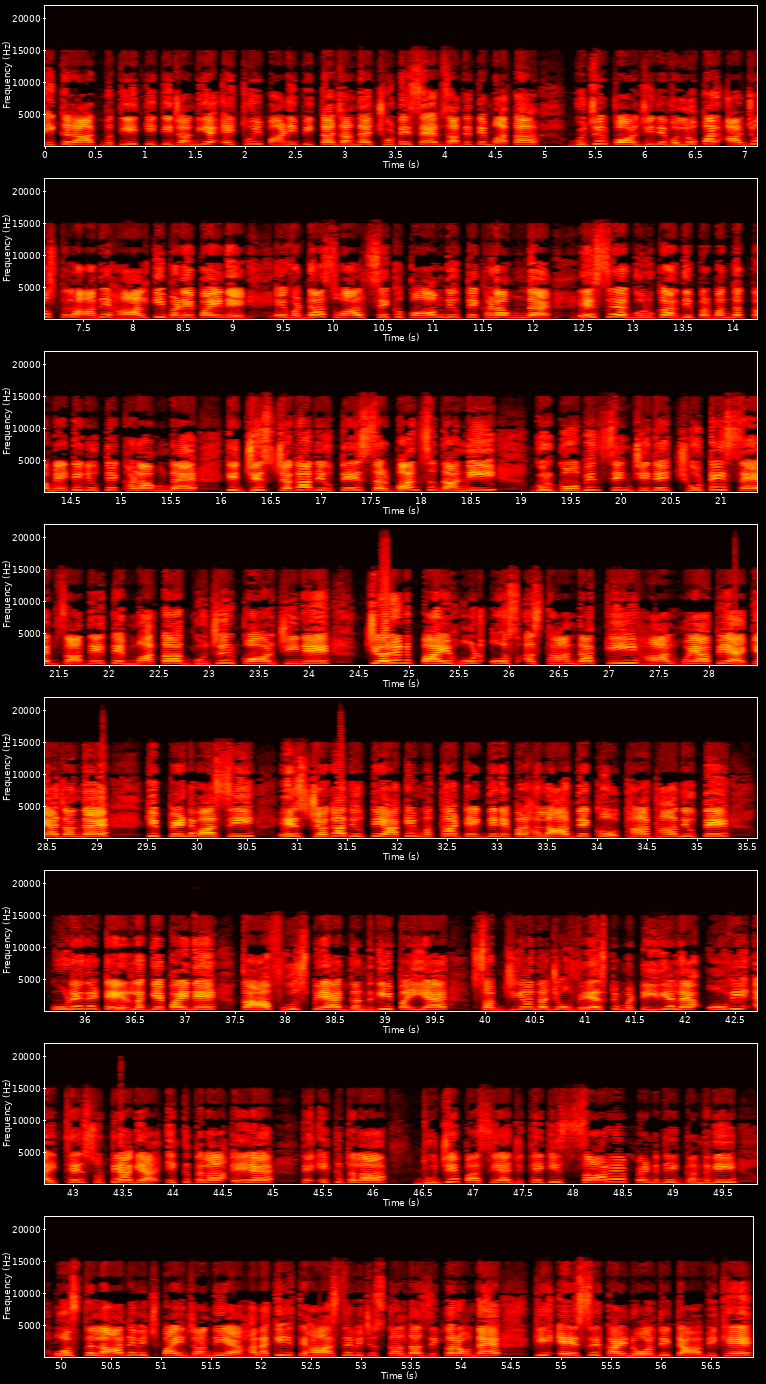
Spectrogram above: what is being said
ਇੱਕ ਰਾਤ ਬਤੀਤ ਕੀਤੀ ਜਾਂਦੀ ਹੈ, ਇੱਥੋਂ ਹੀ ਪਾਣੀ ਪੀਤਾ ਜਾਂਦਾ ਹੈ। ਛੋਟੇ ਸਾਹਿਬਜ਼ਾਦੇ ਤੇ ਮਾਤਾ ਗੁਜਰ ਕੌਰ ਜੀ ਦੇ ਵੱਲੋਂ, ਪਰ ਅੱਜ ਉਸ ਤਲਾਅ ਦੇ ਹਾਲ ਕੀ ਬਣੇ ਪਏ ਨੇ? ਇਹ ਵੱਡਾ ਸਵਾਲ ਸਿੱਖ ਕੌਮ ਦੇ ਉੱਤੇ ਖੜਾ ਹੁੰਦਾ ਹੈ। ਇਸ ਗੁਰੂ ਘਰ ਦੀ ਪ੍ਰਬੰਧਕ ਕਮੇਟੀ ਦੇ ਉੱਤੇ ਖੜਾ ਹੁੰਦਾ ਹੈ ਕਿ ਜਿਸ ਜਗ੍ਹਾ ਦੇ ਉੱਤੇ ਸਰਬੰਸਦਾਨੀ ਗੁਰੂ ਗੋਬਿੰਦ ਸਿੰਘ ਜੀ ਦੇ ਛੋਟੇ ਸਾਹਿਬਜ਼ਾਦੇ ਤੇ ਮਾਤਾ ਗੁਜਰ ਕੌਰ ਜੀ ਨੇ ਚਰਨ ਪਾਏ ਹੁਣ ਉਸ ਅਸਥਾਨ ਦਾ ਕੀ ਹਾਲ ਹੋਇਆ ਪਿਆ ਹੈ? ਕਿਹਾ ਜਾਂਦਾ ਹੈ ਕਿ ਪਿੰਡ ਵਾਸੀ ਇਸ ਜਗ੍ਹਾ ਦੇ ਉੱਤੇ ਆ ਕੇ ਮੱਥਾ ਟੇਕਦੇ ਨੇ, ਪਰ ਹਾਲਾਤ ਦੇਖੋ ਥਾਂ ਥਾਂ ਦੇ ਉੱਤੇ ਕੂੜੇ ਦੇ ਢੇਰ ਲੱਗੇ ਪਏ ਨੇ, ਘਾਹ ਫੂਸ ਪਿਆ ਗੰਦਗੀ ਪਈ ਹੈ, ਸਬਜ਼ੀਆਂ ਦਾ ਜੋ ਵੇਸਟ ਮਟੀਰੀਅਲ ਹੈ, ਉਹ ਵੀ ਇੱਥੇ ਸੁੱਟਿਆ ਗਿਆ ਇੱਕ ਤਲਾ ਇਹ ਹੈ ਤੇ ਇੱਕ ਤਲਾ ਦੂਜੇ ਪਾਸੇ ਹੈ, ਜਿੱਥੇ ਕਿ ਸਾਰੇ ਪਿੰਡ ਦੀ ਗੰਦਗੀ ਉਸ ਤਲਾਅ ਦੇ ਵਿੱਚ ਪਾਈ ਜਾਂਦੀ ਹੈ। ਹਾਲਾਂਕਿ ਇਤਿਹਾਸ ਦੇ ਵਿੱਚ ਇਸ ਗੱਲ ਦਾ ਜ਼ਿਕਰ ਆਉਂਦਾ ਹੈ ਕਿ ਇਸ ਕਾਇਨੌਰ ਦੀ ਢਾਬ ਵਿਖੇ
